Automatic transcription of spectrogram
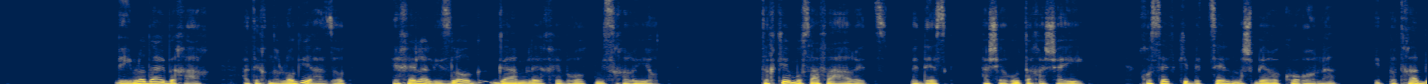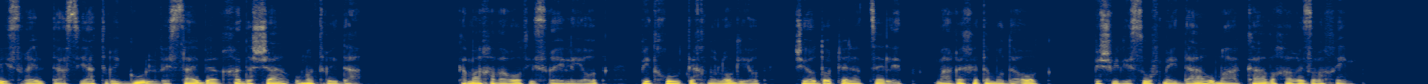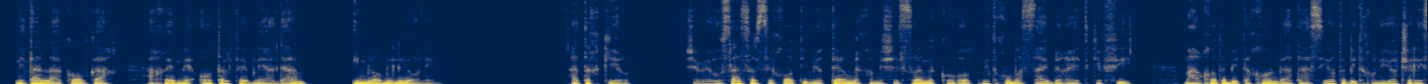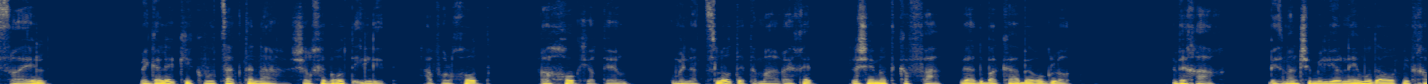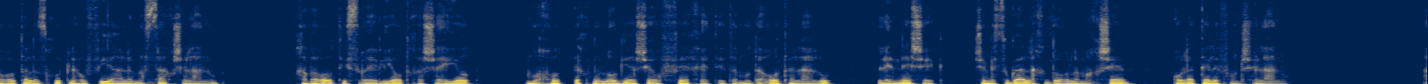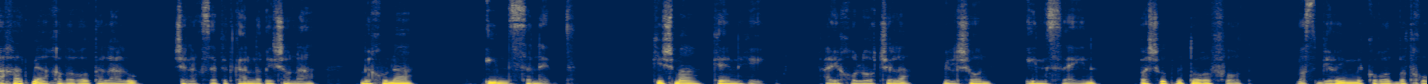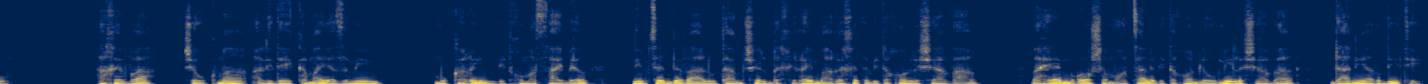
ואם לא די בכך, הטכנולוגיה הזאת החלה לזלוג גם לחברות מסחריות. תחקיר מוסף הארץ ודסק השירות החשאי חושף כי בצל משבר הקורונה, התפתחה בישראל תעשיית ריגול וסייבר חדשה ומטרידה. כמה חברות ישראליות פיתחו טכנולוגיות שיודעות לנצל את מערכת המודעות בשביל איסוף מידע ומעקב אחר אזרחים. ניתן לעקוב כך אחרי מאות אלפי בני אדם, אם לא מיליונים. התחקיר, שמבוסס על שיחות עם יותר מ-15 מקורות מתחום הסייבר ההתקפי מערכות הביטחון והתעשיות הביטחוניות של ישראל, מגלה כי קבוצה קטנה של חברות עילית אף הולכות רחוק יותר ומנצלות את המערכת לשם התקפה והדבקה ברוגלות. וכך, בזמן שמיליוני מודעות מתחרות על הזכות להופיע על המסך שלנו, חברות ישראליות חשאיות מוחות טכנולוגיה שהופכת את המודעות הללו לנשק שמסוגל לחדור למחשב או לטלפון שלנו. אחת מהחברות הללו, שנחשפת כאן לראשונה, מכונה אינסיינט. כשמה כן היא. היכולות שלה, מלשון insane, פשוט מטורפות, מסבירים מקורות בתחום. החברה, שהוקמה על ידי כמה יזמים מוכרים בתחום הסייבר, נמצאת בבעלותם של בכירי מערכת הביטחון לשעבר, בהם ראש המועצה לביטחון לאומי לשעבר, דני ארדיטי,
